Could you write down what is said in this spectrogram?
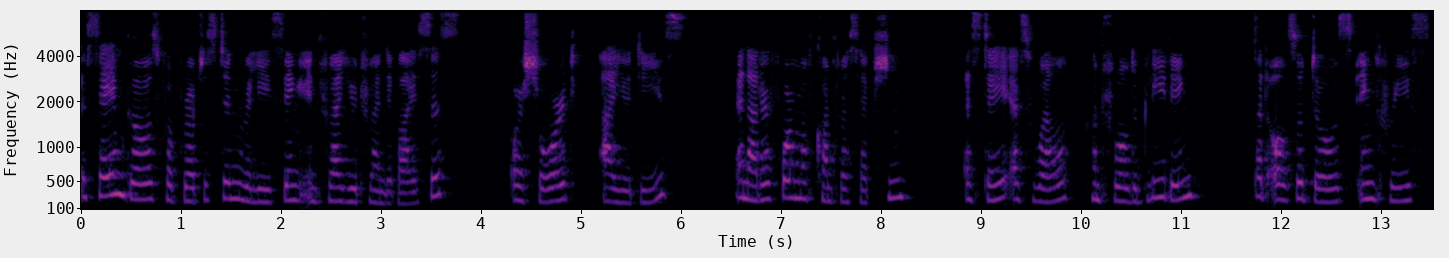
The same goes for progestin releasing intrauterine devices, or short IUDs, another form of contraception, as they as well control the bleeding but also those increase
